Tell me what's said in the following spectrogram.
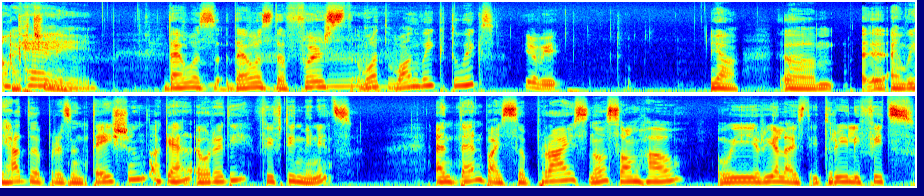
okay Actually. That was that was the first what one week, two weeks? Yeah, we Yeah. Um, and we had the presentation again already 15 minutes. And then by surprise no somehow we realized it really fits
